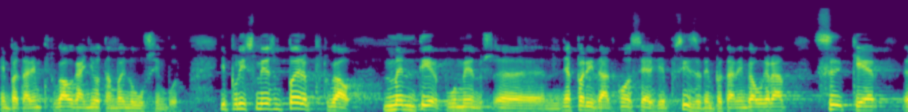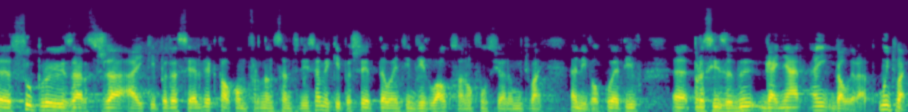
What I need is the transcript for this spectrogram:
empatar em Portugal, ganhou também no Luxemburgo. E por isso mesmo, para Portugal manter pelo menos uh, a paridade com a Sérvia, precisa de empatar em Belgrado, se quer uh, superiorizar-se já à equipa da Sérvia, que tal como Fernando Santos disse, é uma equipa cheia de talento individual, que só não funciona muito bem a nível coletivo, precisa de ganhar em Belgrado. Muito bem.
